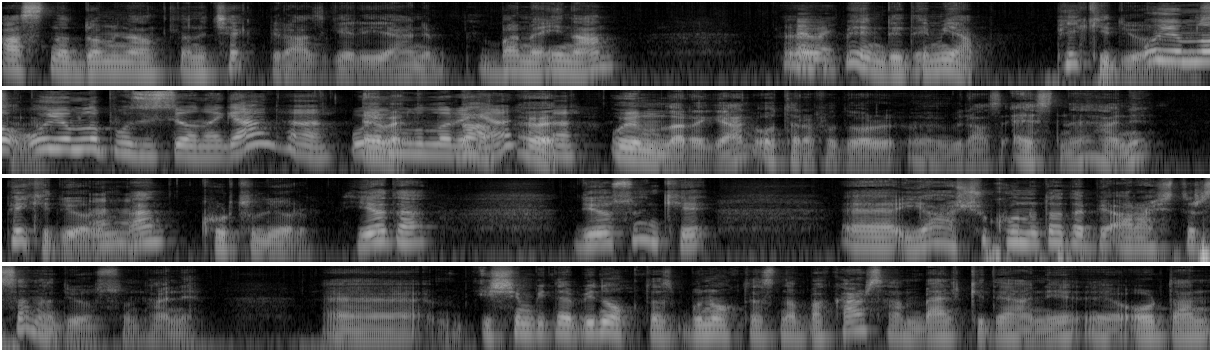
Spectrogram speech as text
Aslında dominantlığını çek biraz geriye. Hani bana inan. e, Evet. Benim dediğimi yap. Peki diyorum Uyumlu mesela. uyumlu pozisyona gel. Ha. Evet, Uyumlulara daha- gel. Evet, Ha. uyumlulara gel. O tarafa doğru e, biraz esne. Hani peki diyorum ben kurtuluyorum. Ya da diyorsun ki e, ya şu konuda da bir araştırsana diyorsun hani. E, işin bir de bir noktası bu noktasına bakarsan belki de hani e, oradan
